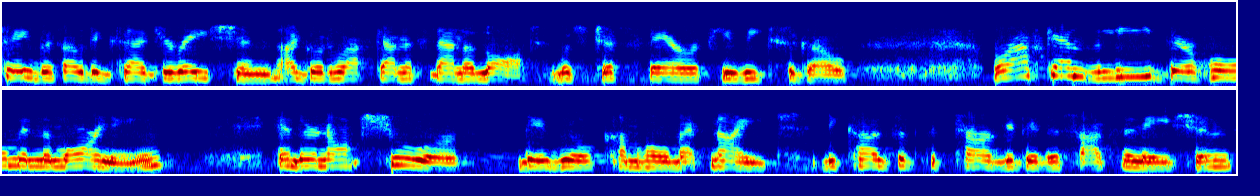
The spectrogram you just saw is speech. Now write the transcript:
say without exaggeration, I go to Afghanistan a lot, was just there a few weeks ago, where Afghans leave their home in the morning and they're not sure they will come home at night because of the targeted assassinations,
